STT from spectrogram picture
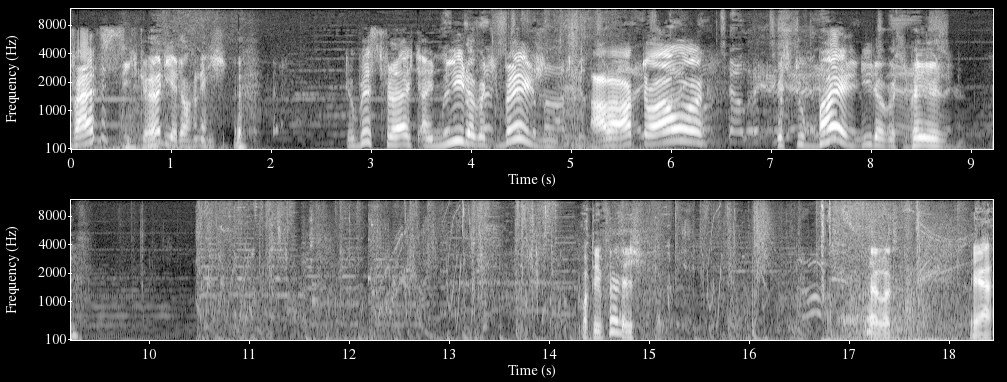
Was? Ich gehöre dir doch nicht. Du bist vielleicht ein niederes Wesen, aber aktuell bist du mein niederes Wesen. mach die fertig. Sehr gut. Ja.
